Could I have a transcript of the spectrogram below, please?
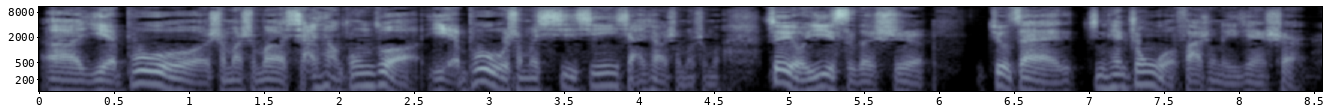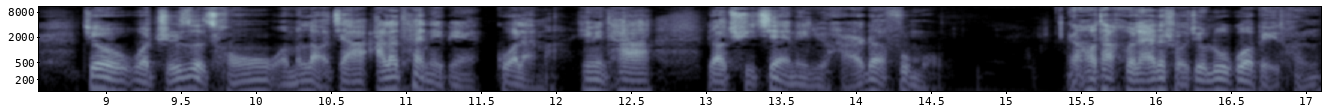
呃，也不什么什么想想工作，也不什么细心想想什么什么。最有意思的是，就在今天中午发生了一件事儿，就我侄子从我们老家阿勒泰那边过来嘛，因为他要去见那女孩的父母。然后他回来的时候就路过北屯，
